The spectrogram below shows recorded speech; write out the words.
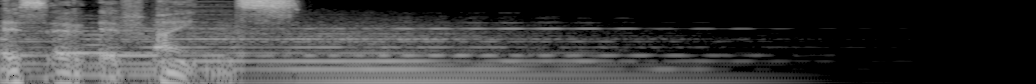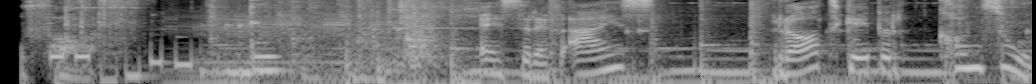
SRF 1. SRF 1 Ratgeber Konsum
